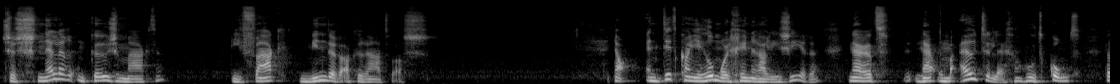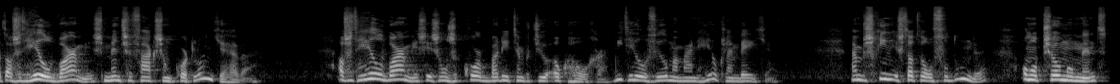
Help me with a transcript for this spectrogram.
ze sneller een keuze maakten die vaak minder accuraat was. Nou, en dit kan je heel mooi generaliseren naar het, naar, om uit te leggen hoe het komt dat als het heel warm is, mensen vaak zo'n kort lontje hebben. Als het heel warm is, is onze core body temperatuur ook hoger. Niet heel veel, maar maar een heel klein beetje. Maar misschien is dat wel voldoende om op zo'n moment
